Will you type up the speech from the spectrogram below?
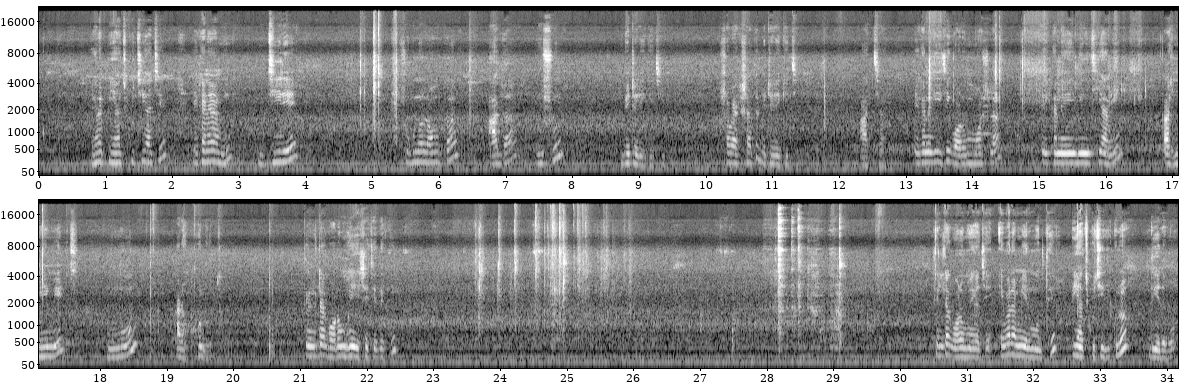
এখানে পেঁয়াজ কুচি আছে। এখানে আমি জিরে, শুকনো লঙ্কা, আদা, রসুন বেটে রেখেছি। সব একসাথে বেটে রেখেছি। আচ্ছা এখানে দিয়েছি গরম মশলা। এখানে দিয়েছি আমি কাশ্মীরি মির্চ, নুন আর হলুদ। তেলটা গরম হয়ে এসেছে, দেখুন। তেলটা গরম হয়ে গেছে। এবার আমি এর মধ্যে পেঁয়াজ কুচিগুলো দিয়ে দেবো।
